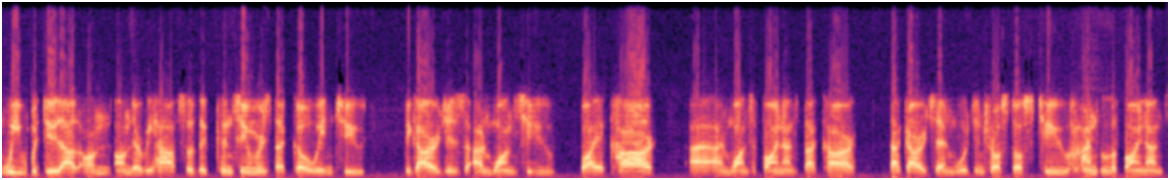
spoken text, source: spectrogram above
we would do that on, on their behalf. So the consumers that go into the garages and want to buy a car uh, and want to finance that car, that garage then would entrust us to handle the finance.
